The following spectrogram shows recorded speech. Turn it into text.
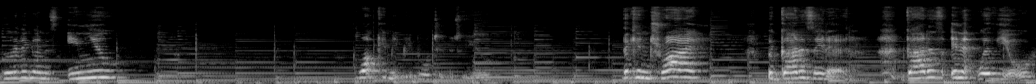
the living God is in you. What can people do to you? They can try, but God is in it. God is in it with you.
